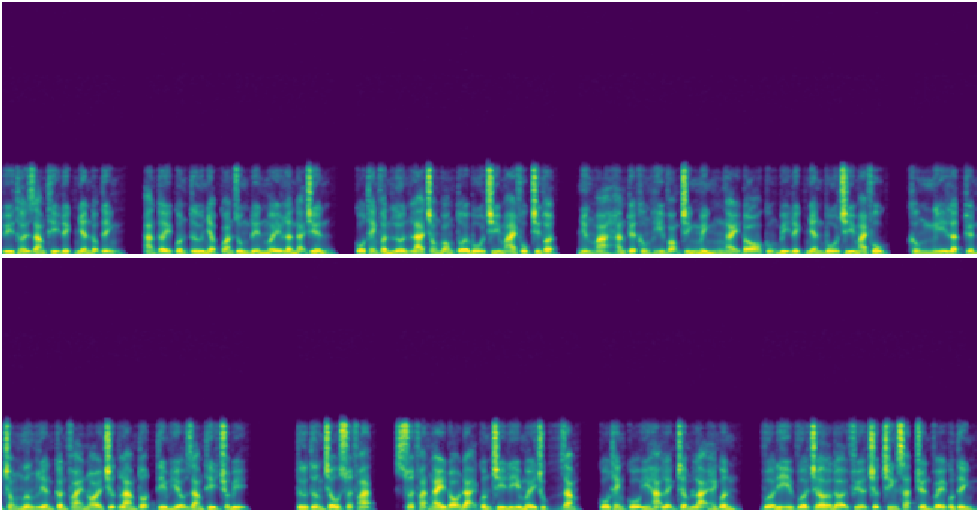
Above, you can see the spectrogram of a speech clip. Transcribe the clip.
tùy thời giám thị địch nhân động tĩnh, an tây quân từ nhập quan dùng đến mấy lần đại chiến, cố thanh phần lớn là trong bóng tối bố trí mai phục chiến thuật, nhưng mà hắn tuyệt không hy vọng chính mình ngày đó cũng bị địch nhân bố trí mai phục, không nghĩ lật thuyền trong mương liền cần phải nói trước làm tốt tìm hiểu giám thị chuẩn bị từ tương châu xuất phát xuất phát ngày đó đại quân chỉ đi mấy chục dặm, cố thanh cố ý hạ lệnh chậm lại hành quân, vừa đi vừa chờ đợi phía trước trinh sát chuyển về quân tỉnh.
